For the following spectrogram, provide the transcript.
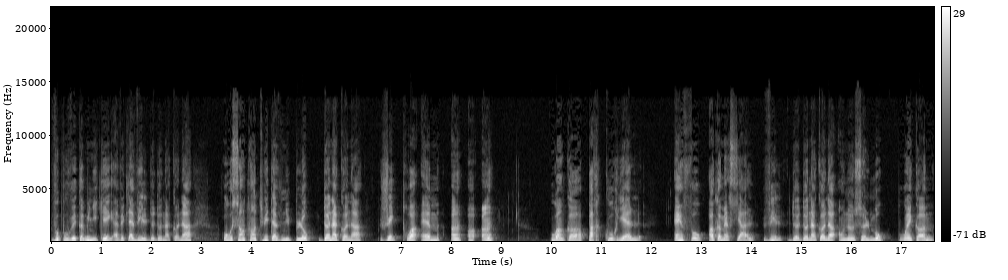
vous pouvez communiquer avec la ville de Donnacona au 138 avenue Plot, Donnacona, G3M1A1 ou encore par courriel info à commercial ville de Donnacona en un seul mot.com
